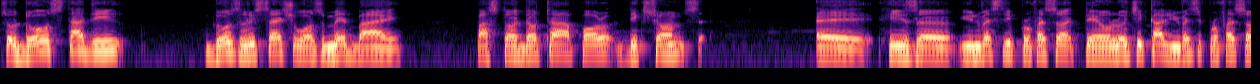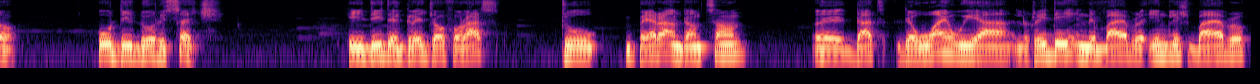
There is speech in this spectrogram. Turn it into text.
So those study, those research was made by Pastor Dr. Paul Dickson. Uh, he's a university professor, theological university professor, who did those research. He did a great job for us to better understand uh, that the wine we are reading in the Bible, English Bible,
